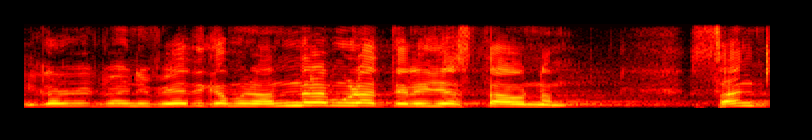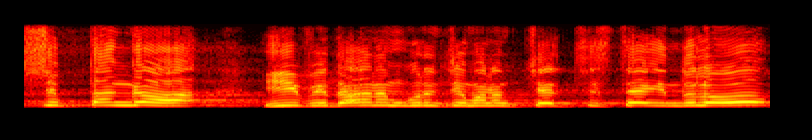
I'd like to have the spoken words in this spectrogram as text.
ఇక్కడ ఉన్నటువంటి వేదిక అందరం కూడా తెలియజేస్తూ ఉన్నాం. సంక్షిప్తంగా ఈ విధానం గురించి మనం చర్చిస్తే ఇందులో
